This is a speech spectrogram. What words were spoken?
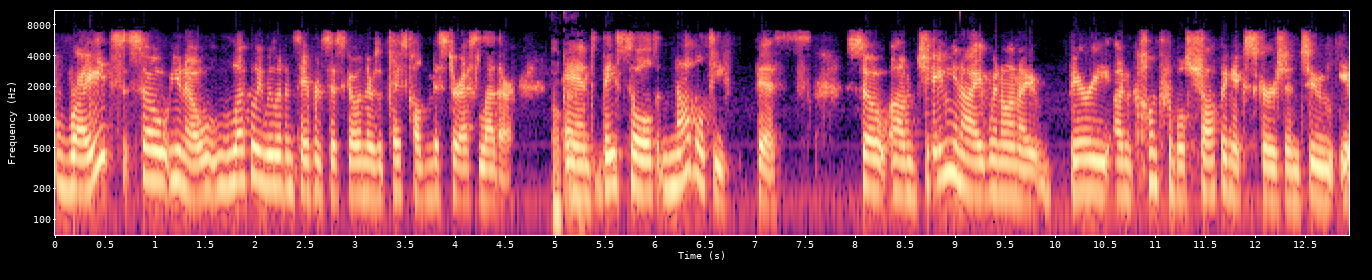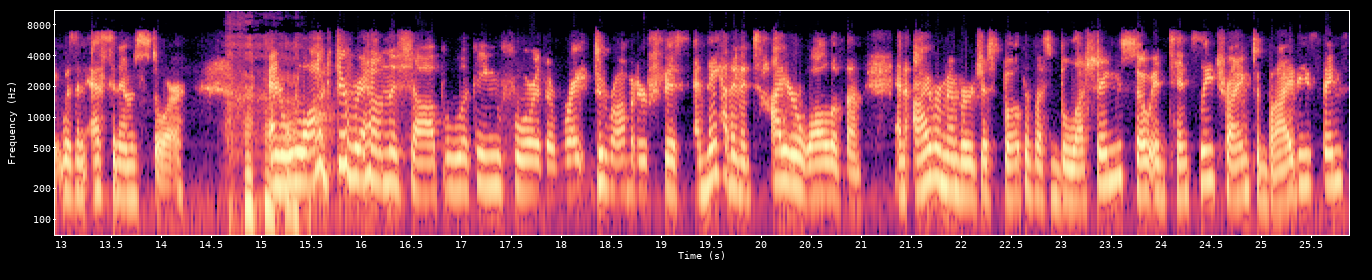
Right. So you know, luckily we live in San Francisco, and there's a place called Mister S Leather, okay. and they sold novelty fists So um, Jamie and I went on a very uncomfortable shopping excursion to it was an S and M store. and walked around the shop looking for the right durometer fist and they had an entire wall of them and i remember just both of us blushing so intensely trying to buy these things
